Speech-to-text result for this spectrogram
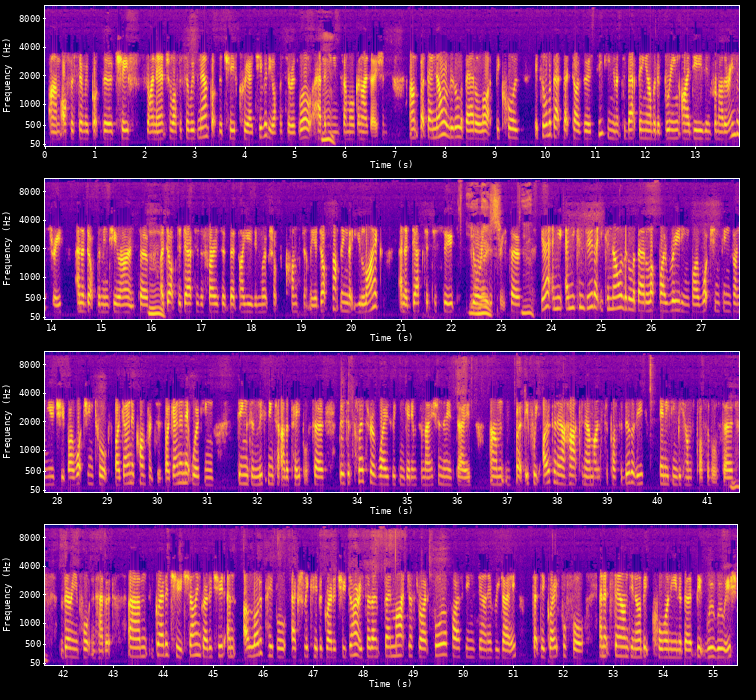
um, officer and we've got the chief financial officer. We've now got the chief creativity officer as well happening in some organisations. Um, but they know a little about a lot because it's all about that diverse thinking and it's about being able to bring ideas in from other industries and adopt them into your own. So adopt, adapt is a phrase that, that I use in workshops constantly. Adopt something that you like and adapt it to suit Your your, industry. So Yeah. yeah, and you and you can do that. You can know a little about a lot by reading, by watching things on YouTube, by watching talks, by going to conferences, by going to networking things and listening to other people. So there's a plethora of ways we can get information these days. Um, but if we open our hearts and our minds to possibility, anything becomes possible. So very important habit. Um, gratitude, showing gratitude, and a lot of people actually keep a gratitude diary. So they, they might just write four or five things down every day that they're grateful for. And it sounds, you know, a bit corny and a bit, bit woo-woo-ish,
